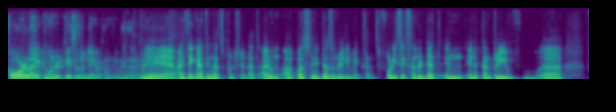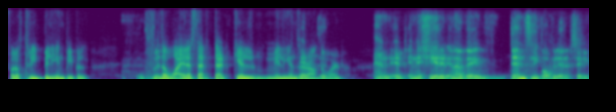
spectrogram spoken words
for like 200 cases a day or something like that right? yeah, yeah i think i think that's bullshit. That's i don't uh, personally it doesn't really make sense. 4600 death in in a country uh, full of 3 billion people with a virus that that killed millions it, around the world. And it initiated in a very densely populated city.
